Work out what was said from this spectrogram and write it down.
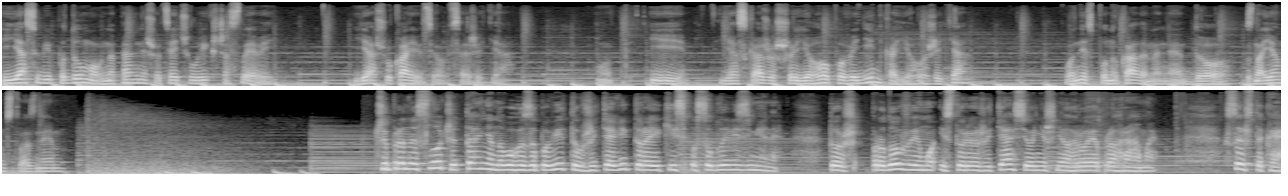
І я собі подумав, напевне, що цей чоловік щасливий. Я шукаю цього все життя. От. І я скажу, що його поведінка, його життя, вони спонукали мене до знайомства з ним. Чи принесло читання нового заповіту в життя Віктора якісь особливі зміни? Тож продовжуємо історію життя сьогоднішнього героя програми. Все ж таки,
